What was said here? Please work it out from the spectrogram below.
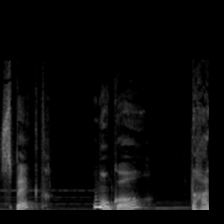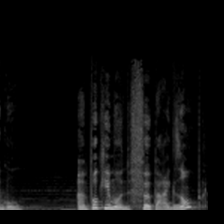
spectre ou encore dragon. Un Pokémon feu par exemple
